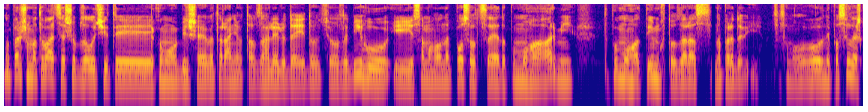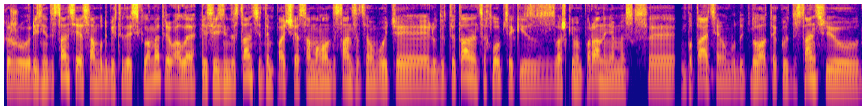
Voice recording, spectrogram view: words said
Ну, перша мотивація, щоб залучити якомога більше ветеранів та взагалі людей до цього забігу. І саме головне посил це допомога армії, допомога тим, хто зараз на передовій. Це саме головний посил. Я ж кажу, різні дистанції. Я сам буду бігти 10 кілометрів, але є різні дистанції. Тим паче, саме головна дистанція це, мабуть, люди титани, це хлопці, які з важкими пораненнями, з ампутаціями будуть долати якусь дистанцію.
